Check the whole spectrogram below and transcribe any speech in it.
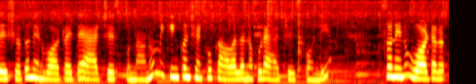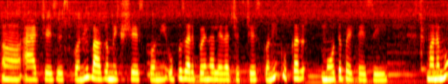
రేషియోతో నేను వాటర్ అయితే యాడ్ చేసుకున్నాను. మీకు ఇంకొంచెం ఎక్కువ కావాలన్నా కూడా యాడ్ చేసుకోండి. సో నేను వాటర్ యాడ్ చేసేసుకొని బాగా మిక్స్ చేసుకొని ఉప్పు సరిపోయిందా లేదా చెక్ చేసుకొని కుక్కర్ మూత పెట్టేసి మనము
